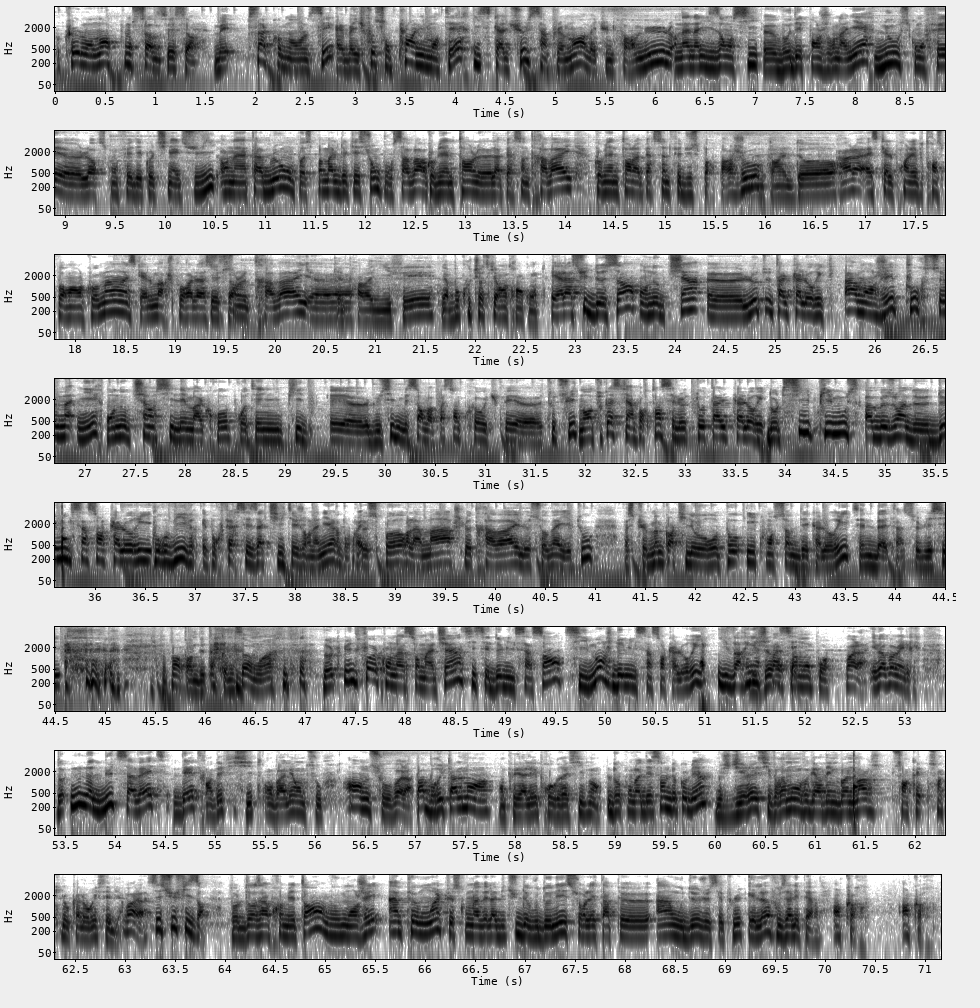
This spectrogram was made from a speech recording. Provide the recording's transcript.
que l'on en consomme. C'est ça. Mais ça, comment on le sait Eh ben, il faut son plan alimentaire. Il se calcule simplement avec une formule, en analysant aussi euh, vos dépenses journalières. Nous, ce qu'on fait euh, lorsqu'on fait des coachings avec suivi, on a un tableau, on pose pas mal de questions pour savoir combien de temps le- la personne travaille, combien de temps la personne fait du sport par jour. même temps, elle dort, Voilà, est-ce qu'elle prend les transports en commun Est-ce qu'elle marche pour aller à son lieu de travail Euh, quel travail il fait. Il y a beaucoup de choses qui rentrent en compte. et à la suite de ça, on obtient euh, le total calorique à manger pour se maintenir. On obtient aussi les macros, protéines, lipides et euh, glucides, mais ça, on va pas s'en préoccuper tout de suite. Mais en tout cas, ce qui est important, c'est le total calorique. Donc, si Pimous a besoin de 2500 calories pour vivre et pour faire ses activités journalières, donc le sport, la marche, le travail, le sommeil et tout, parce que même quand il est au repos, il consomme des calories. C'est une bête, hein, celui-ci. Je peux pas entendre des trucs comme ça, moi. donc, une fois qu'on a son maintien, si c'est 2500, s'il mange 2500 calories, il va rien Je se reste passer. à mon poids. Voilà, il va pas maigrir. Donc, nous, notre but, ça va être d'être En déficit, on va aller en dessous. en dessous, voilà. Pas brutalement, hein. on peut y aller progressivement. Donc on va descendre de combien? Mais je dirais, si vraiment on veut garder une bonne marge, 100, ca- 100 kilocalories, c'est bien. Voilà, c'est suffisant. Donc dans un premier temps, vous mangez un peu moins que ce qu'on avait l'habitude de vous donner sur l'étape euh, 1 ou 2, je sais plus. Et là, vous allez perdre. Encore. Encore.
